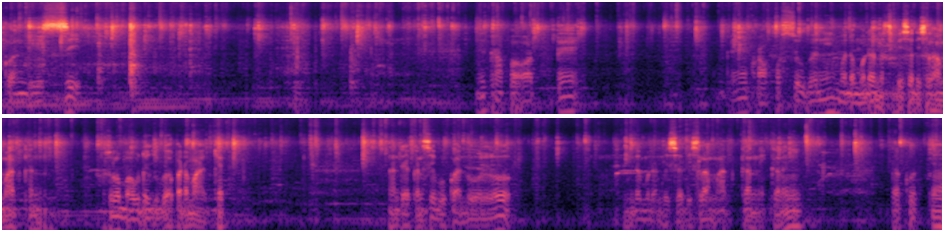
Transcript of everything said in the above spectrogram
kondisi. Ini trapo OT kayaknya kropos juga nih? Mudah-mudahan masih bisa diselamatkan. Soalnya bau udah juga pada macet. Nanti akan saya buka dulu. Mudah-mudahan bisa diselamatkan nih. Ini takutnya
